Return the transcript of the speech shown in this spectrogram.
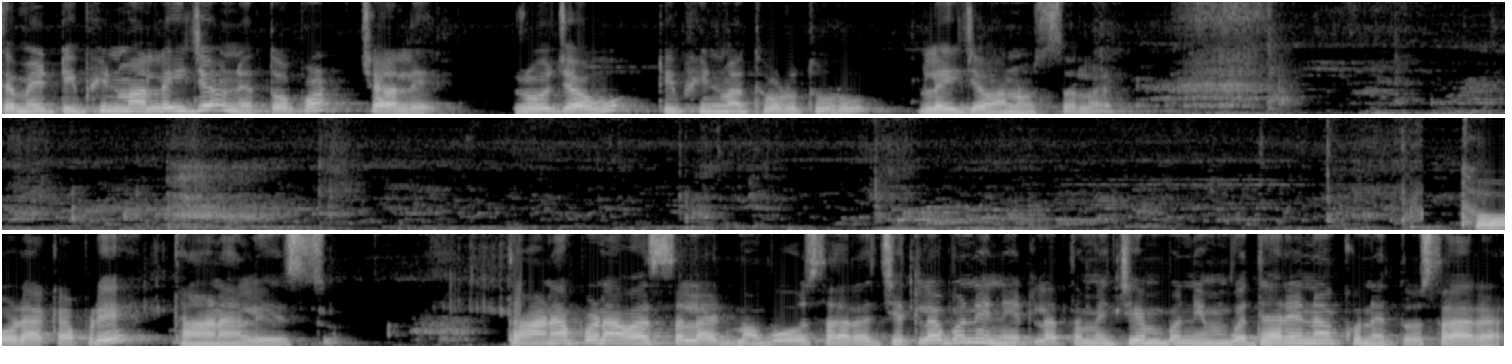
તમે ટિફિનમાં લઈ જાઓ ને તો પણ ચાલે. રોજ આવું, ટિફિનમાં થોડું થોડું લઈ જવાનું સલાડ. થોડાક આપણે ધાણા લઈશું ધાણા પણ આવા સલાડમાં બહુ સારા. જેટલા બને ને એટલા તમે જેમ બને એમ વધારે નાખો ને તો સારા.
